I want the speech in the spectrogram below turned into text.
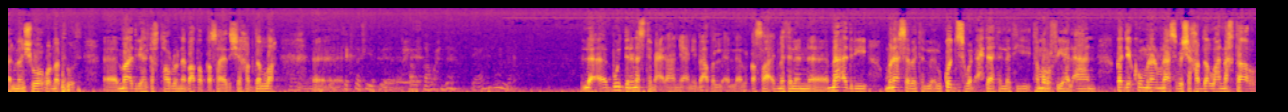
المنشور والمبثوث. آه، ما أدري هل تختار لنا بعض القصائد الشيخ عبد الله؟ تكتفي بحلقة واحدة؟ لا بودنا نستمع الآن يعني بعض القصائد. مثلا ما أدري مناسبة القدس والأحداث التي تمر فيها الآن. قد يكون من المناسبة شيخ عبد الله أن نختار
